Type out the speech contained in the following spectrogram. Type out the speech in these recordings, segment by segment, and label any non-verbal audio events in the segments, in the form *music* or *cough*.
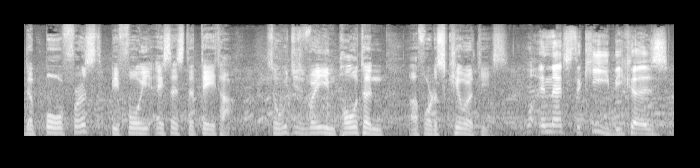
the board first before you access the data. So which is very important uh, for the securities. Well, and that's the key because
